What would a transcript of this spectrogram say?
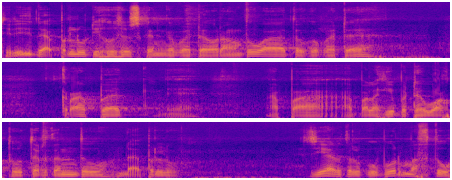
jadi tidak perlu dikhususkan kepada orang tua atau kepada kerabat ya. apa apalagi pada waktu tertentu tidak perlu. Ziaratul kubur maftuh.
